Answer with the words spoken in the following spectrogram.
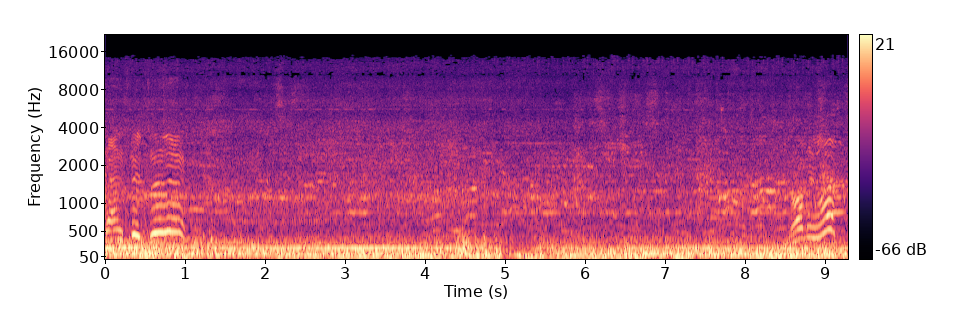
Trying to sit through there. Normally.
